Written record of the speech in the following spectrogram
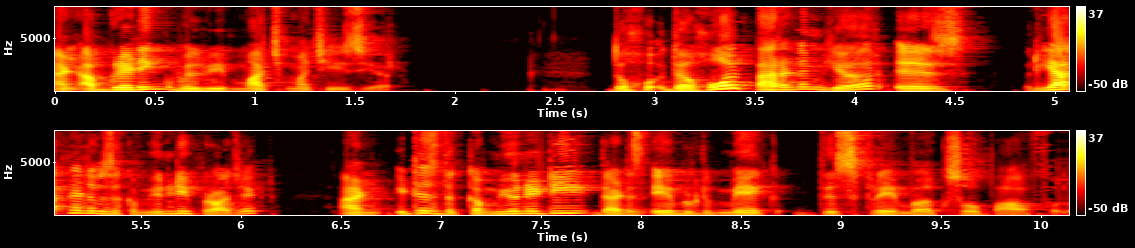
and upgrading will be much, much easier. The, the whole paradigm here is React Native is a community project and it is the community that is able to make this framework so powerful.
